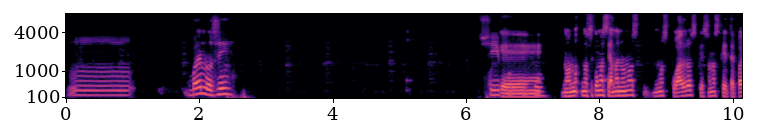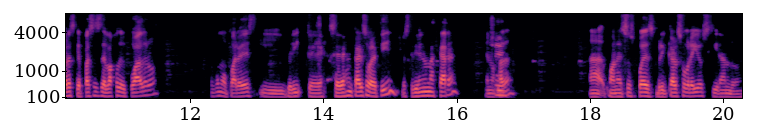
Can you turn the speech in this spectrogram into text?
Mm, bueno, sí. Sí, Que- poquito. No, no, no sé cómo se llaman, unos, unos cuadros que son los que te acuerdas que pasas debajo del cuadro, son como paredes y se dejan caer sobre ti, los que tienen una cara enojada. Ah, con esos puedes brincar sobre ellos girando.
